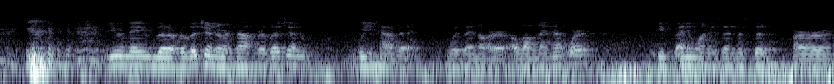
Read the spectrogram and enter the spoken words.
you name the religion or not religion, we have it within our alumni network if anyone is interested, our,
